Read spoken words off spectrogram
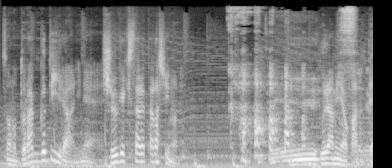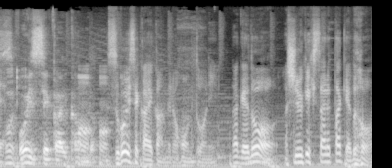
そのドラッグディーラーにね、襲撃されたらしいのね。ええ恨みを買って。すすごい世界観すごい世界観でね、本当に。だけど、襲撃されたけど、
